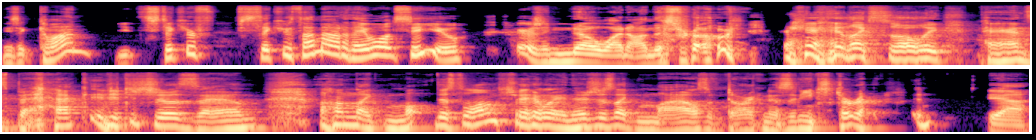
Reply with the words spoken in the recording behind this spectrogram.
He's like, come on, you stick your stick your thumb out, and they won't see you. There's no one on this road. and it like slowly pans back and it just shows them on like this long straightaway and there's just like miles of darkness in each direction yeah.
